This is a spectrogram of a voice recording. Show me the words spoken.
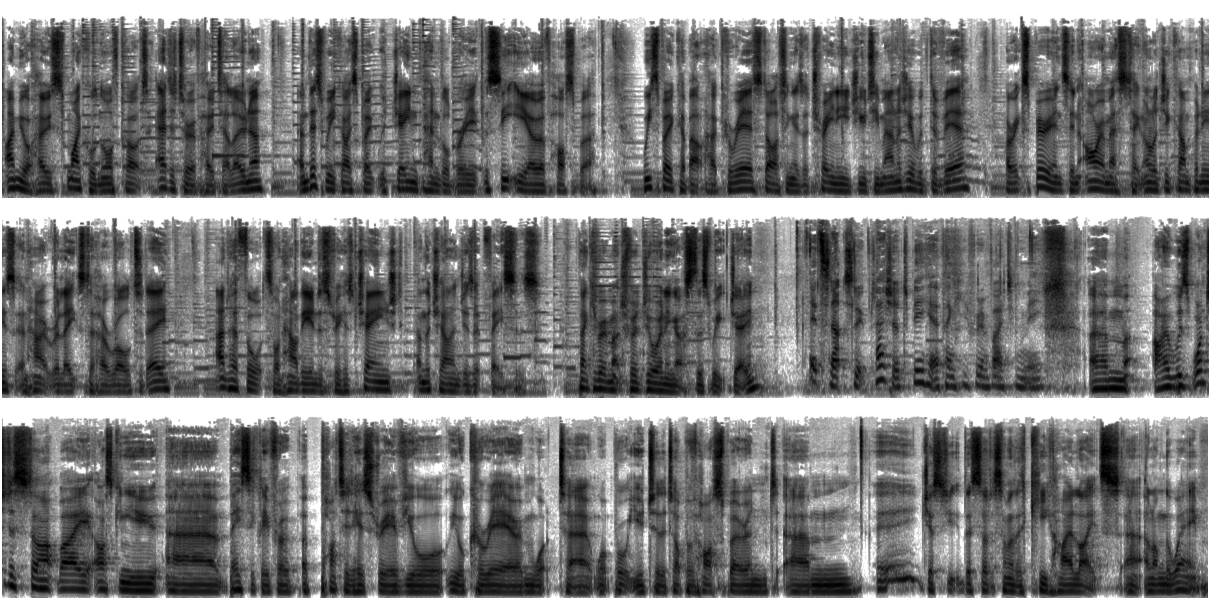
I'm your host, Michael Northcott, editor of Hotel Owner, and this week I spoke with Jane Pendlebury, the CEO of HOSPA. We spoke about her career starting as a trainee duty manager with DeVere, her experience in RMS technology companies and how it relates to her role today, and her thoughts on how the industry has changed and the challenges it faces. Thank you very much for joining us this week, Jane. It's an absolute pleasure to be here. Thank you for inviting me. Um, I was wanted to start by asking you uh, basically for a, a, potted history of your your career and what uh, what brought you to the top of HOSPA and um, uh, just the sort of some of the key highlights uh, along the way.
